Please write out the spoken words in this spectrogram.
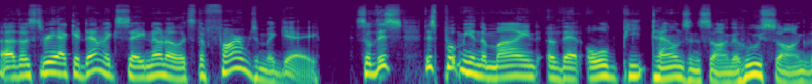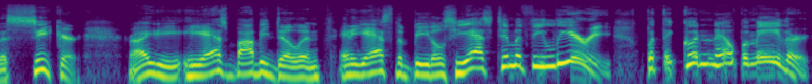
uh, those three academics say no, no, it's the farmed maguey. So this this put me in the mind of that old Pete Townshend song, the Who song, "The Seeker." Right? He he asked Bobby Dylan and he asked the Beatles, he asked Timothy Leary, but they couldn't help him either.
